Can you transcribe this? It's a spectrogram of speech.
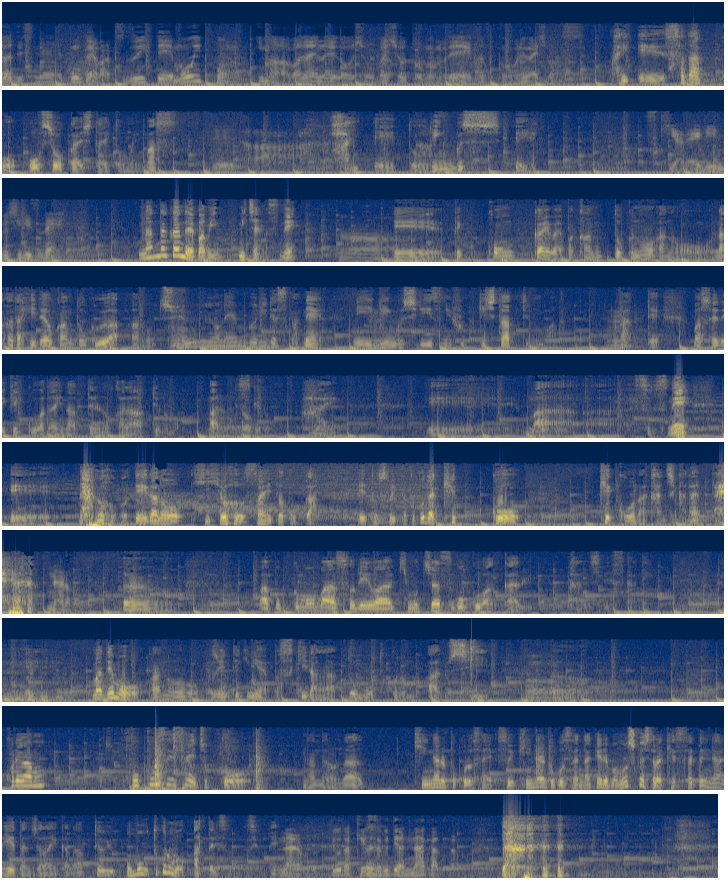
ではですね、今回は続いてもう一本、今話題の映画を紹介しようと思うので、カズくんお願いします。はい、えー、貞子を紹介したいと思います。データはい、えっ、と、リングし、え好きやね、リングシリーズね。ー、なんだかんだやっぱ見見ちゃいますね。うん。えー、で、今回はやっぱ監督の、あの、中田秀夫監督が、あの、14年ぶりですかね、にリングシリーズに復帰したっていうのもうんあって、まあ、それで結構話題になってるのかなっていうのもあるんですけど、どはいうん。えー、まあ、そうですね、えー、あの、映画の批評サイトとか、えっ、と、うんそういったところでは結構、結構な感じかな、みたいな。なるほうん。まあ僕もまあそれは気持ちはすごくわかる感じですかね。ど。まあでも、あの、個人的にはやっぱ好きだなと思うところもあるし、うんうん、これは方向性さえちょっと、なんだろうな、気になるところさえ、そういう気になるところさえなければ、もしかしたら傑作になり得たんじゃないかなっていう思うところもあったりするんですよね。なるほど。ってことは傑作ではなかったと。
